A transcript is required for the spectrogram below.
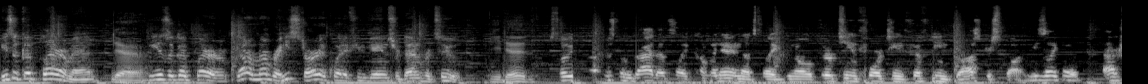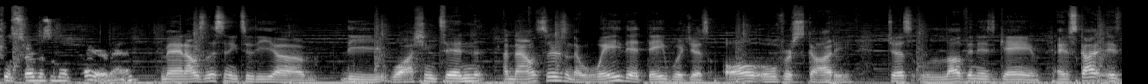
He's a good player, man. Yeah, He is a good player. You gotta remember, he started quite a few games for Denver too. he did. So he's not just some guy that's like coming in that's like, you know, 13th, 14th, 15th roster spot. He's like an actual serviceable player, man. Man, I was listening to the um, the Washington announcers and the way that they were just all over Scotty, just loving his game. And Scott, is,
